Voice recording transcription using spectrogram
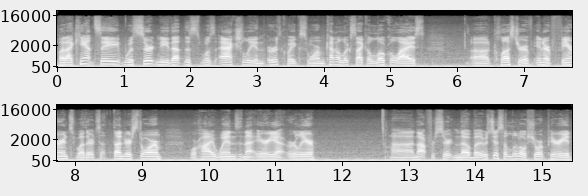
but I can't say with certainty that this was actually an earthquake swarm. Kind of looks like a localized uh, cluster of interference, whether it's a thunderstorm or high winds in that area earlier. Uh, not for certain though, but it was just a little short period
